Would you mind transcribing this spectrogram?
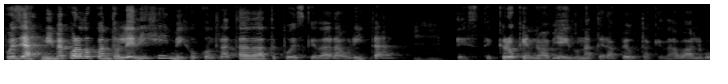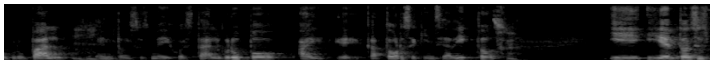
Pues ya, ni me acuerdo cuánto le dije y me dijo, contratada, te puedes quedar ahorita. Este, creo que no había ido una terapeuta que daba algo grupal. Entonces me dijo, está el grupo, hay eh, 14, 15 adictos. Sí. Y, y entonces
